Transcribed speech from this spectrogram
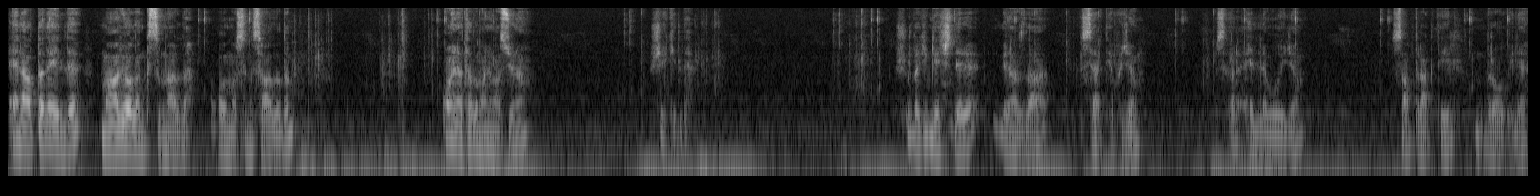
en altta değil de mavi olan kısımlarda olmasını sağladım. Oynatalım animasyonu. Şu şekilde. Şuradaki geçişleri biraz daha sert yapacağım. Bu sefer elle boyayacağım. Subtract değil, draw ile.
